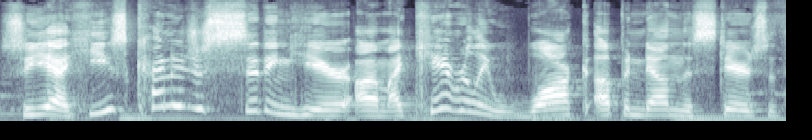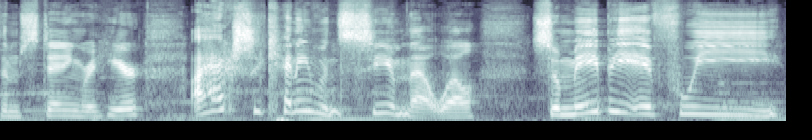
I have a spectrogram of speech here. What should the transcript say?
So yeah, he's kind of just sitting here. Um, I can't really walk up and down the stairs with him standing right here. I actually can't even see him that well. So maybe if we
